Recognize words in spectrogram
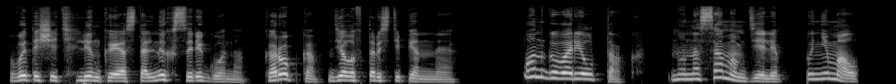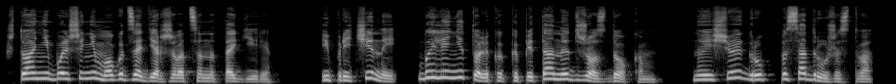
– вытащить Линка и остальных с Орегона. Коробка – дело второстепенное». Он говорил так, но на самом деле понимал, что они больше не могут задерживаться на Тагире. И причиной были не только капитаны Джо с Доком, но еще и группа Содружества,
